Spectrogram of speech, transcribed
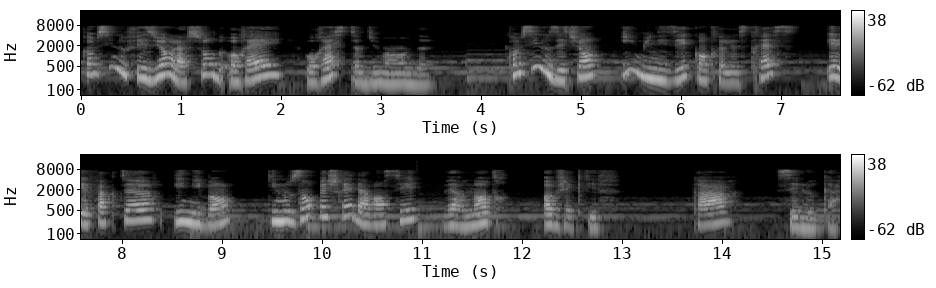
Comme si nous faisions la sourde oreille au reste du monde. Comme si nous étions immunisés contre le stress et les facteurs inhibants qui nous empêcheraient d'avancer vers notre objectif. Car c'est le cas.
